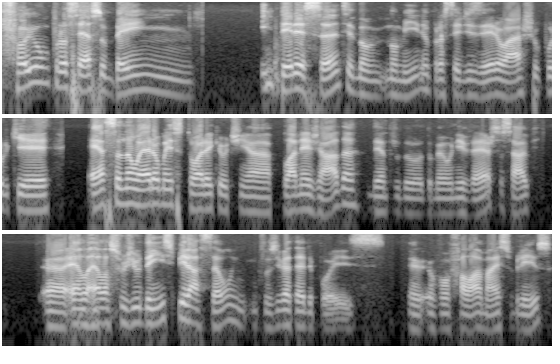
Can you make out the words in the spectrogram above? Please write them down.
Foi um processo bem interessante, no, no mínimo, para se dizer, eu acho, porque essa não era uma história que eu tinha planejada dentro do, do meu universo, sabe? Uh, ela, uhum. ela surgiu de inspiração, inclusive até depois eu, eu, vou falar mais sobre isso,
